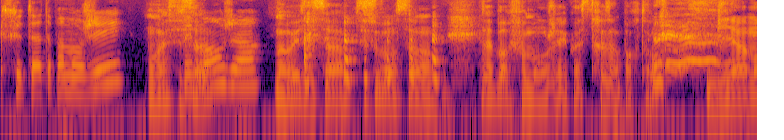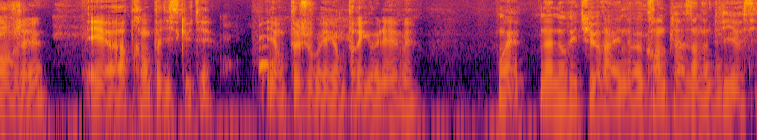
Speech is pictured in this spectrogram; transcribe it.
Qu'est-ce que t'as? T'as pas mangé? Ouais, c'est Mais ça. mange hein Bah oui, c'est ça. C'est souvent ça. hein. D'abord, il faut manger, quoi. C'est très important. Bien manger. Et euh, après, on peut discuter. Et on peut jouer, on peut rigoler, mais. Ouais, la nourriture a une grande place dans notre vie aussi.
